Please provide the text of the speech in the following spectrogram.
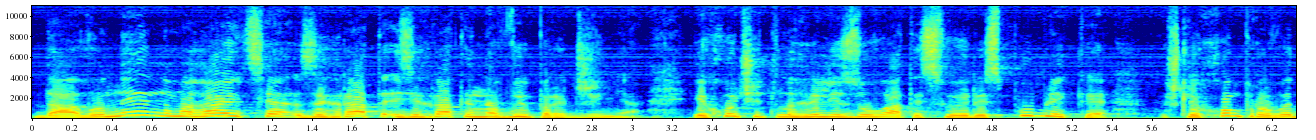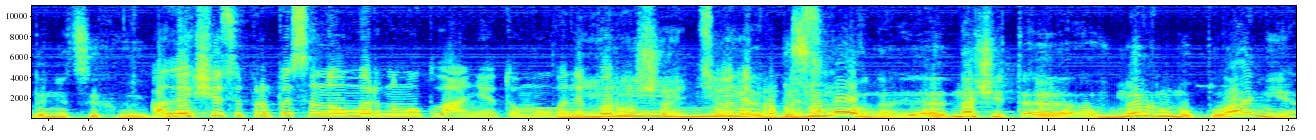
да, вони намагаються зіграти, зіграти на випередження і хочуть легалізувати свої республіки шляхом проведення цих виборів. Але якщо це прописано у мирному плані, тому вони Ні, порушують ні, цього не прописано. безумовно. Е, Значить, е, в мирному плані,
